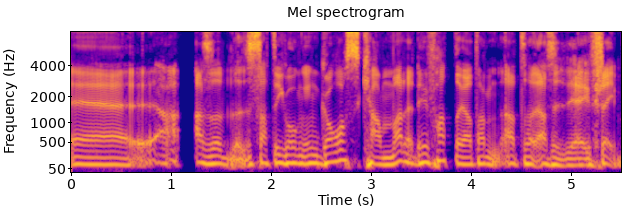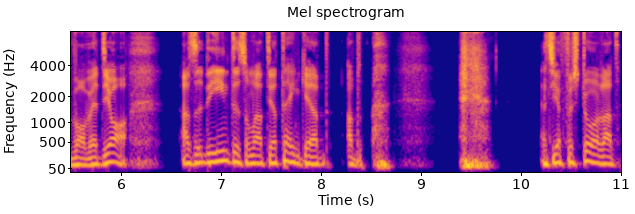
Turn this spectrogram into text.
eh, alltså, satt igång en gaskammare. Det fattar jag att han, att, alltså, i och för sig, vad vet jag? Alltså, det är inte som att jag tänker att, att alltså, jag förstår att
